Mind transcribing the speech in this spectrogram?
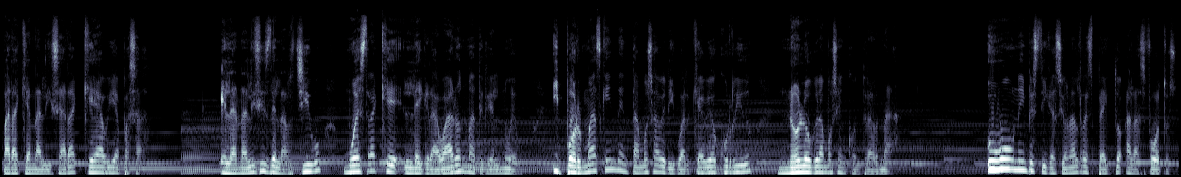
para que analizara qué había pasado. El análisis del archivo muestra que le grabaron material nuevo y por más que intentamos averiguar qué había ocurrido, no logramos encontrar nada. Hubo una investigación al respecto a las fotos,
